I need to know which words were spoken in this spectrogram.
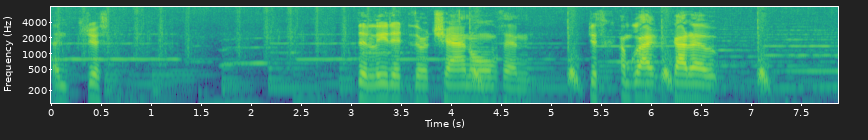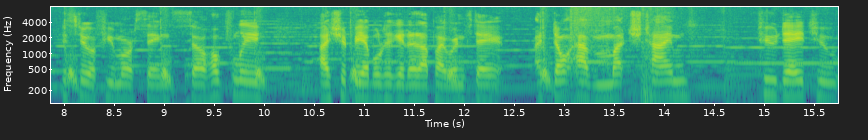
and just deleted their channels and just I'm glad got a just do a few more things. So hopefully I should be able to get it up by Wednesday. I don't have much time today to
